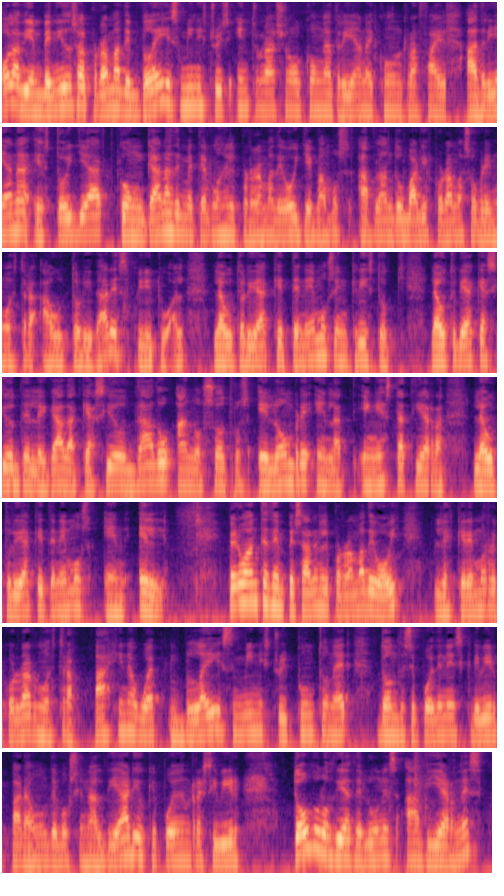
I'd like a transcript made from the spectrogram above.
Hola, bienvenidos al programa de Blaze Ministries International con Adriana y con Rafael. Adriana, estoy ya con ganas de meternos en el programa de hoy. Llevamos hablando varios programas sobre nuestra autoridad espiritual, la autoridad que tenemos en Cristo, la autoridad que ha sido delegada, que ha sido dado a nosotros, el hombre en, en esta tierra, la autoridad que tenemos en Él. Pero antes de empezar en el programa de hoy, les queremos recordar nuestra página web blazeministry.net donde se pueden inscribir para un devocional diario que pueden recibir todos los días de lunes a viernes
